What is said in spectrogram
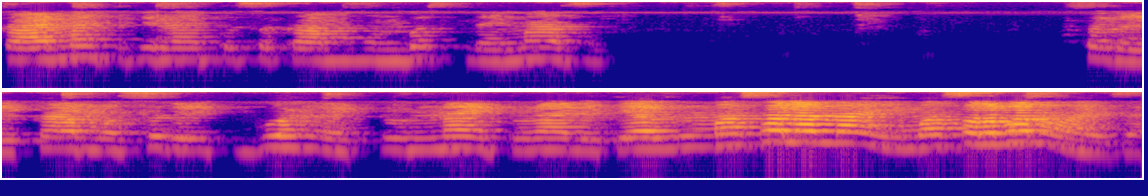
काय माहिती ते नाही तसं काम होऊन बसलंय माझं. सगळी काम सगळी गुहाटून नाईटून आली की अजून मसाला नाही मसाला बनवायचा.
